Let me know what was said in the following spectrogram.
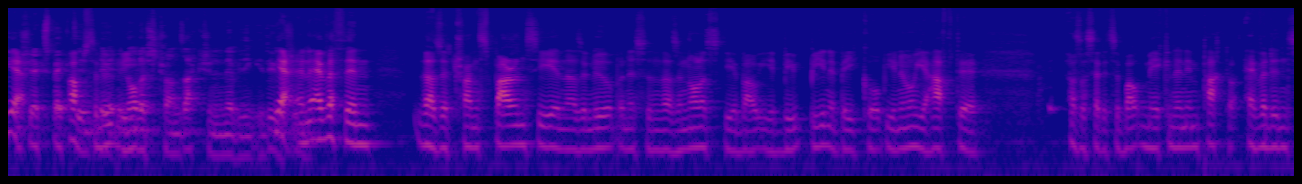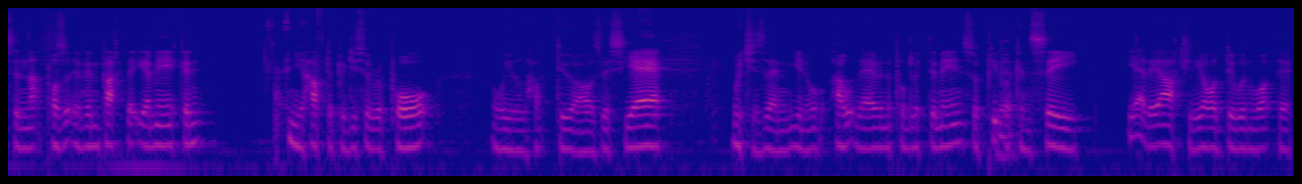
Yeah, you should expect a- a- absolutely. an honest transaction in everything you do. Yeah, and you? everything, there's a transparency and there's an openness and there's an honesty about you be, being a B Corp. You know, you have to, as I said, it's about making an impact or evidencing that positive impact that you're making. And you have to produce a report. We'll have to do ours this year, which is then, you know, out there in the public domain so people Yeah. can see, yeah, they actually are doing what they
